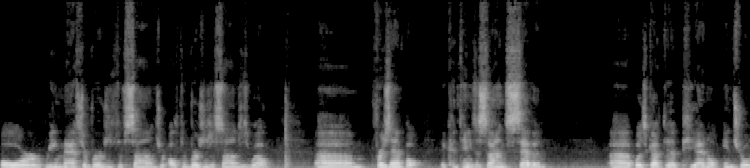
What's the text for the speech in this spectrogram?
or remastered versions of songs or alternate versions of songs as well. Um, for example, it contains the song Seven, uh, but it's got the piano intro,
